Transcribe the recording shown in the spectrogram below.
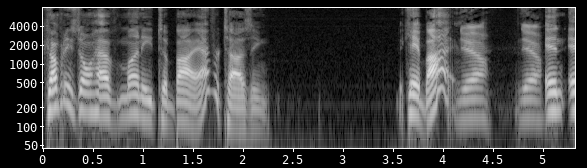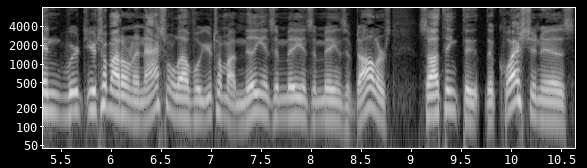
companies don't have money to buy advertising, they can't buy it. Yeah. Yeah. And and you're talking about on a national level, you're talking about millions and millions and millions of dollars. So I think the, the question is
